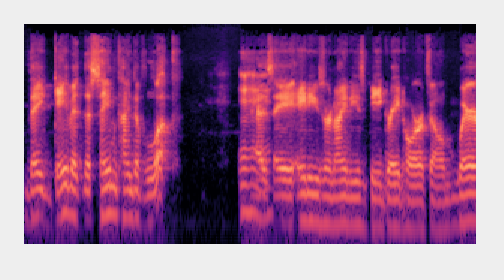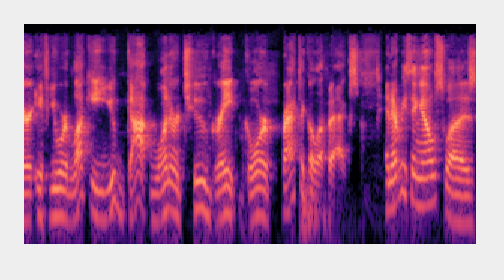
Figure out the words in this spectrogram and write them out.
they gave it the same kind of look mhm. as a 80s or 90s B grade horror film, where if you were lucky, you got one or two great gore practical effects. And everything else was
